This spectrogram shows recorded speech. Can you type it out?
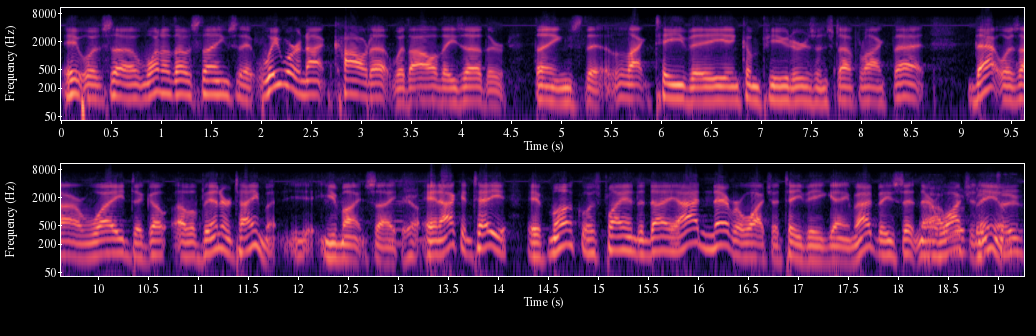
it was uh, one of those things that we were not caught up with all these other things that like TV and computers and stuff like that. That was our way to go of entertainment, you might say. Yeah. And I can tell you, if Monk was playing today, I'd never watch a TV game. I'd be sitting there I would be him. Too.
